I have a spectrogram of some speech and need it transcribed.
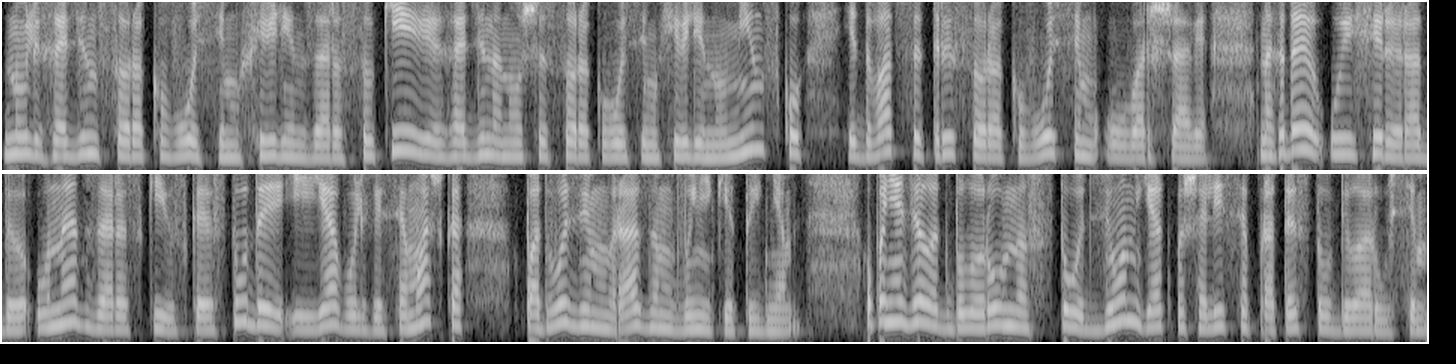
0 гадзін 48 хвілін зараз у Киеве гадзіна ночы 48 хвілін у мінску і 2348 у варшаве. Нагадаю у эфиры радыо унет зараз кіевская студыя і я ольга сямашка подводзім разам вынікі тыдня. У панядзелак было роўна 100 дзён як пачаліся пратэсты ў беларусі.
